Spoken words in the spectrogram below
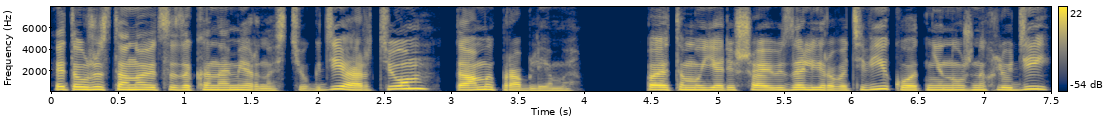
Это уже становится закономерностью. Где Артём, там и проблемы. Поэтому я решаю изолировать Вику от ненужных людей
